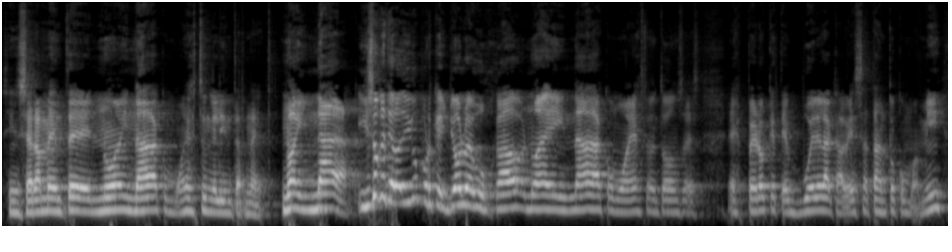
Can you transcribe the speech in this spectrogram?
Sinceramente, no hay nada como esto en el Internet. No hay nada. Y eso que te lo digo porque yo lo he buscado, no hay nada como esto. Entonces, espero que te vuele la cabeza tanto como a mí.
